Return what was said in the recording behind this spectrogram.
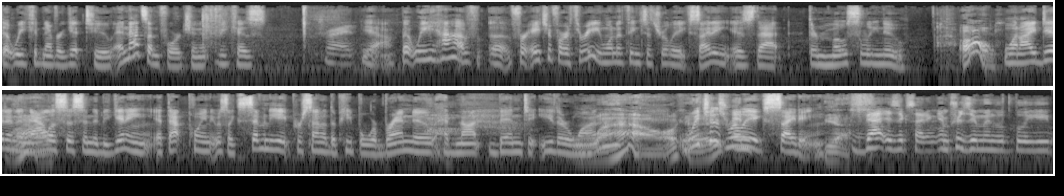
that we could never get to. And that's unfortunate because, Right. yeah. But we have, uh, for HFR3, one of the things that's really exciting is that they're mostly new. Oh. When I did an Wow. analysis in the beginning, at that point, it was like 78% of the people were brand new, had not been to either one. Wow. Okay. Which is really And- exciting. yes. That is exciting, and presumably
